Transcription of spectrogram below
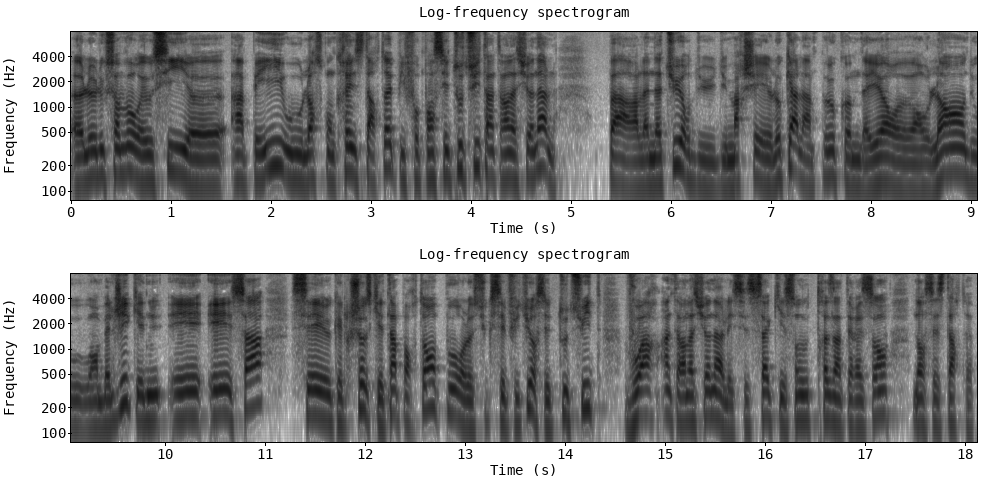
le Luxembourg est aussi un pays où, lorsqu'on crée une start-up, il faut penser tout de suite international par la nature du, marché local, un peu comme d'ailleurs en Hollande ou en Belgique. Et, et ça, c'est quelque chose qui est important pour le succès futur, c'est tout de suite voir international. Et c'est ça qui est sans doute très intéressant dans ces start-up.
